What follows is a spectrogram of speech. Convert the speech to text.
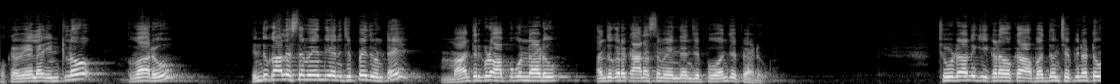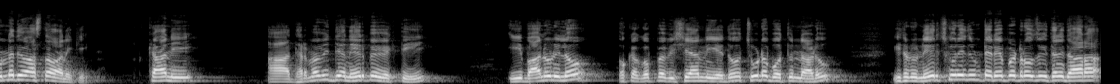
ఒకవేళ ఇంట్లో వారు ఎందుకు ఆలస్యమైంది అని చెప్పేది ఉంటే మాంత్రికుడు ఆపుకున్నాడు. అందుకొరకు ఆలస్యమైంది అని చెప్పు అని చెప్పాడు. చూడడానికి ఇక్కడ ఒక అబద్ధం చెప్పినట్టు ఉన్నది వాస్తవానికి. కానీ ఆ ధర్మ విద్య నేర్పే వ్యక్తి ఈ బాలునిలో ఒక గొప్ప విషయాన్ని ఏదో చూడబోతున్నాడు. ఇతడు నేర్చుకునేది ఉంటే రేపటి రోజు ఇతని ద్వారా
